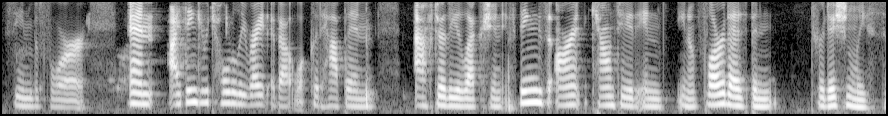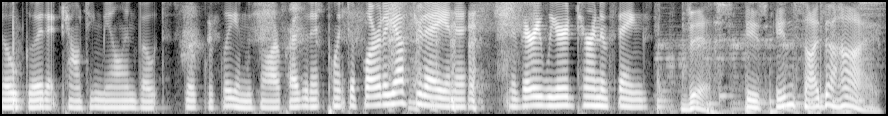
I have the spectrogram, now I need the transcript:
seen before. And I think you're totally right about what could happen after the election. If things aren't counted in, you know, Florida has been traditionally so good at counting mail in votes so quickly. And we saw our president point to Florida yesterday in a, in a very weird turn of things. This is Inside the Hive.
